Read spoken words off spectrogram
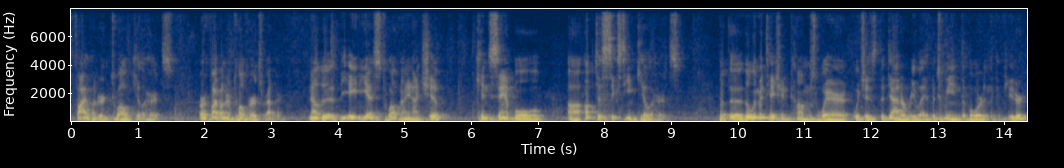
512 kilohertz, or 512 hertz rather. Now the, the ADS 1299 chip can sample uh, up to 16 kilohertz. But the, the limitation comes where, which is the data relay between the board and the computer.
